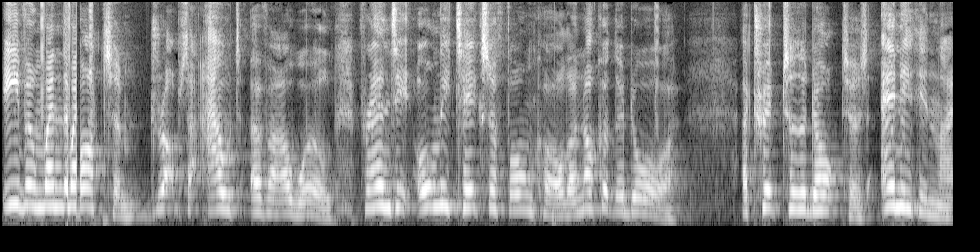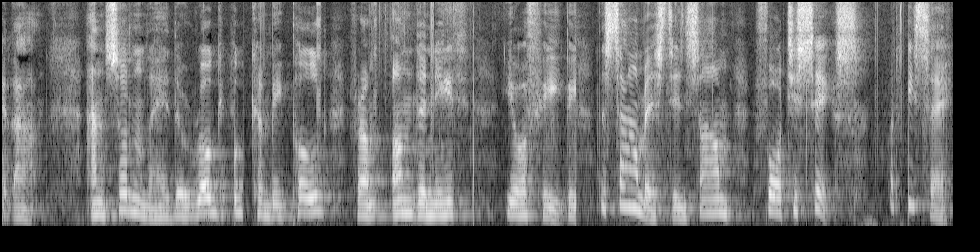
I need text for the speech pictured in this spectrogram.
Even when the bottom drops out of our world, friends, it only takes a phone call, a knock at the door, a trip to the doctors, anything like that. And suddenly the rug can be pulled from underneath your feet. The psalmist in Psalm 46, what did he say?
